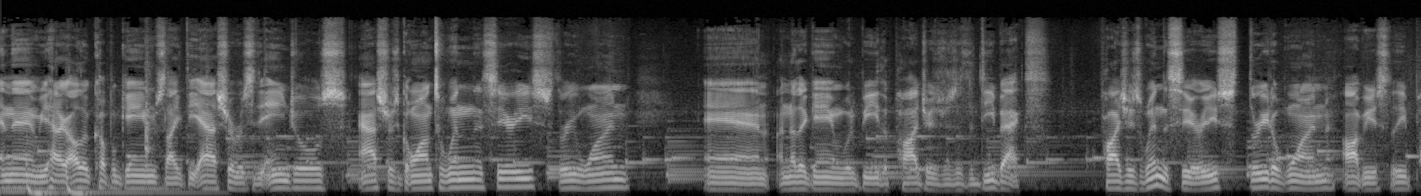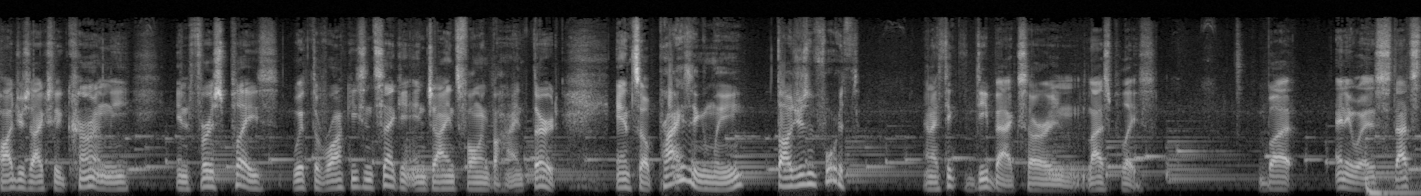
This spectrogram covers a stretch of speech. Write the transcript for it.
and then we had other couple games like the Astros versus the Angels. Astros go on to win the series 3 1. And another game would be the Padres versus the D backs. Padres win the series 3 to 1, obviously. Padres actually currently in first place with the Rockies in second and Giants falling behind third. And surprisingly, Dodgers in fourth. And I think the D backs are in last place. But anyways, that's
